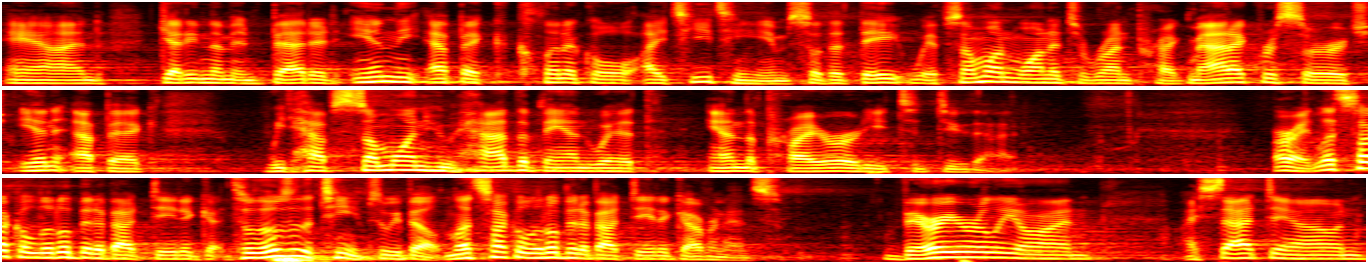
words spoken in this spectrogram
and getting them embedded in the Epic clinical IT team so that they, if someone wanted to run pragmatic research in Epic, we'd have someone who had the bandwidth and the priority to do that. All right, let's talk a little bit about data. So those are the teams that we built. And let's talk a little bit about data governance. Very early on, I sat down,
